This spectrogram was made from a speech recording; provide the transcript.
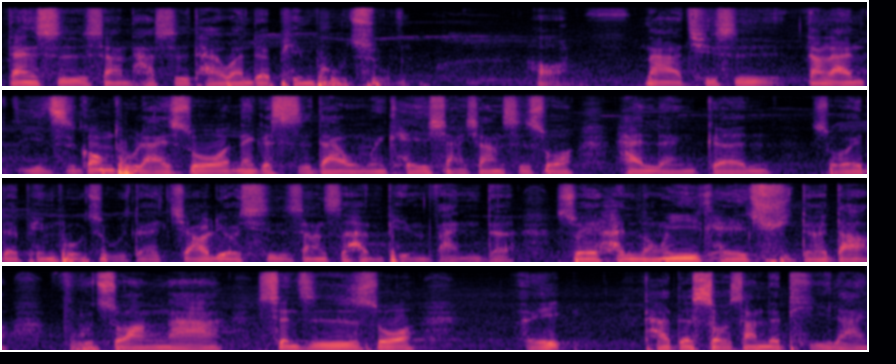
但事实上它是台湾的平埔族。好，那其实当然以直贡图来说，那个时代我们可以想象是说汉人跟所谓的平埔族的交流，事实上是很频繁的，所以很容易可以取得到服装啊，甚至是说，诶，他的手上的提篮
